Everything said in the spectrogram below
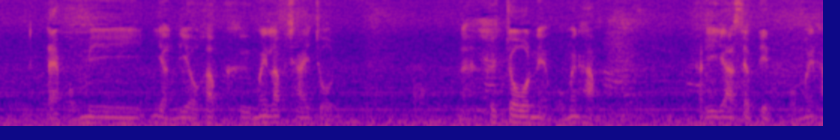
ำแต่ผมมีอย่างเดียวครับ คือไม่รับใช้โจรนะคือโจรเนี่ยผมไม่ทำคดียาเสพติดผมไม่ท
